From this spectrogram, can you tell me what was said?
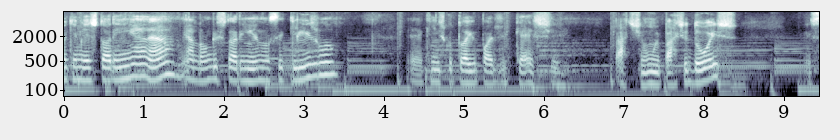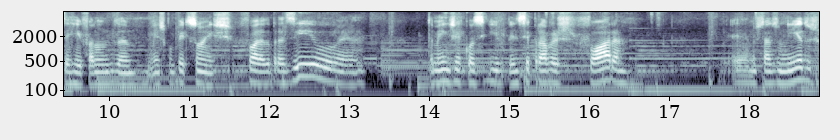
aqui minha historinha, né? Minha longa historinha no ciclismo. É, quem escutou aí o podcast parte 1 e parte 2, encerrei falando das minhas competições fora do Brasil. É, também já consegui vencer provas fora, é, nos Estados Unidos,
